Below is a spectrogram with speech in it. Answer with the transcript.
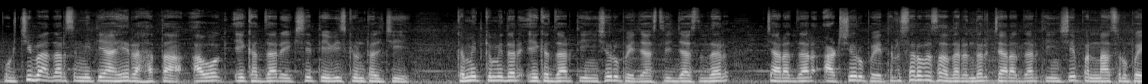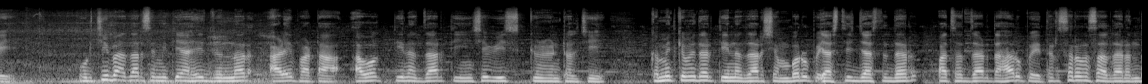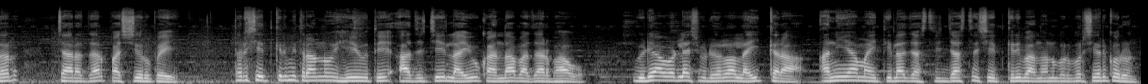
पुढची बाजार समिती आहे राहता आवक एक हजार एकशे तेवीस क्विंटलची. कमीत कमी दर एक हजार तीनशे रुपये जास्तीत जास्त दर चार हजार आठशे रुपये तर सर्वसाधारण दर चार हजार तीनशे पन्नास रुपये. पुढची बाजार समिती आहे जुन्नर आळेफाटा आवक तीन हजार तीनशे वीस क्विंटलची. कमीत कमी दर तीन हजार शंभर रुपये. जास्तीत जास्त दर पाच हजार दहा रुपये. तर सर्वसाधारण दर चार हजार पाचशे रुपये. तर शेतकरी मित्रांनो हे होते आजचे लाईव्ह कांदा बाजार भाव व्हिडिओ आवडल्यास व्हिडिओला लाईक करा आणि या माहितीला जास्तीत जास्त शेतकरी बांधवांबरोबर शेअर करून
